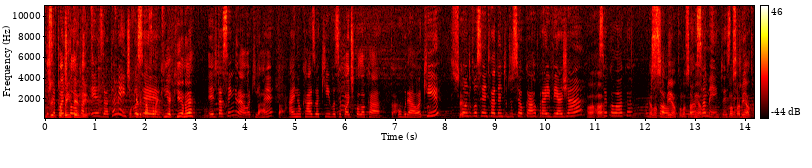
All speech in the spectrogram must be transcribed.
Você jeito que eu bem colocar... entender. Exatamente. Porque você... ele tá fraquinho aqui, né? Ele tá sem grau aqui, Tá, né? tá. Aí no caso aqui você pode colocar Tá. o grau aqui. Certo. Quando você entrar dentro do seu carro para ir viajar, Aham. você coloca o É lançamento, sol. lançamento. Lançamento, esse Lançamento.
